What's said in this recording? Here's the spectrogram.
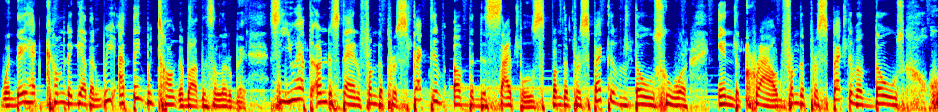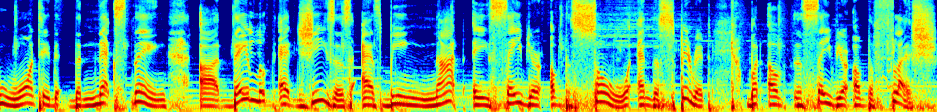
when they had come together, and we I think we talked about this a little bit. See, you have to understand from the perspective of the disciples, from the perspective of those who were in the crowd, from the perspective of those who wanted the next thing uh, they looked at Jesus as being not a savior of the soul and the spirit, but of the savior of the flesh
